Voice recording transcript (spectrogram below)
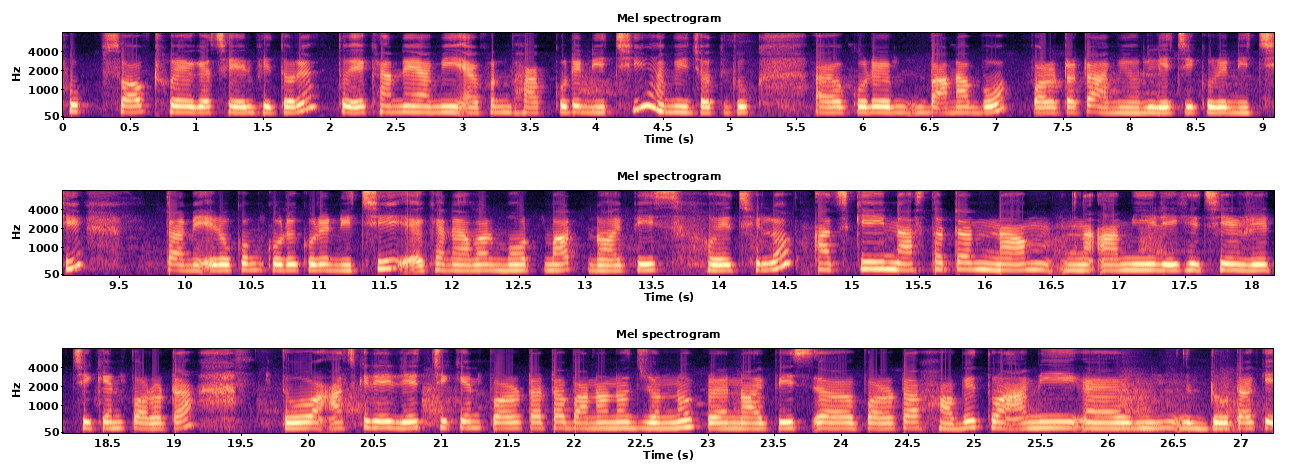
খুব সফট হয়ে গেছে এর ভিতরে। তো এখানে আমি এখন ভাগ করে নিচ্ছি, আমি যতটুক করে বানাবো পরোটাটা আমি লেচি করে নিচ্ছি। তো আমি এরকম করে করে নিচ্ছি, এখানে আমার মোট মাট নয় পিস হয়েছিল। আজকে এই নাস্তাটার নাম আমি রেখেছি রেড চিকেন পরোটা। তো আজকের এই রেড চিকেন পরোটাটা বানানোর জন্য প্রায় নয় পিস পরোটা হবে। তো আমি ডোটাকে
